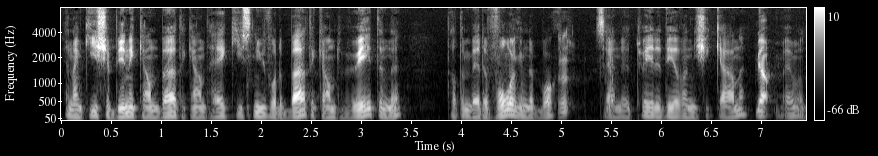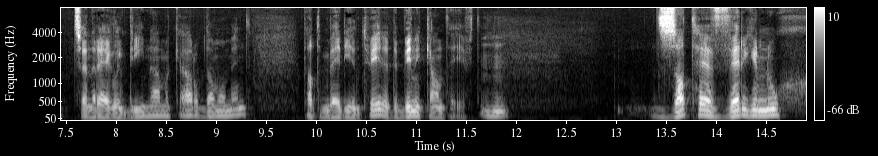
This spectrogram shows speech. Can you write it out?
En dan kies je binnenkant, buitenkant. Hij kiest nu voor de buitenkant, wetende dat hem bij de volgende bocht, zijn het tweede deel van die chicane, ja. hè, want het zijn er eigenlijk drie na elkaar op dat moment, dat hem bij die tweede de binnenkant heeft. Mhm. Zat hij ver genoeg?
